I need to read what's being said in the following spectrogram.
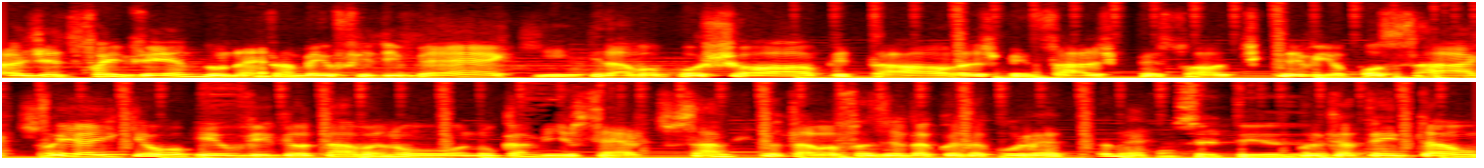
A gente foi vendo, né? Também o feedback que dava pro shop e tal, as mensagens que o pessoal escrevia pro saque. Foi aí que eu, eu vi que eu tava no, no caminho certo, sabe? Eu tava fazendo a coisa correta, né? Com certeza. Porque até então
